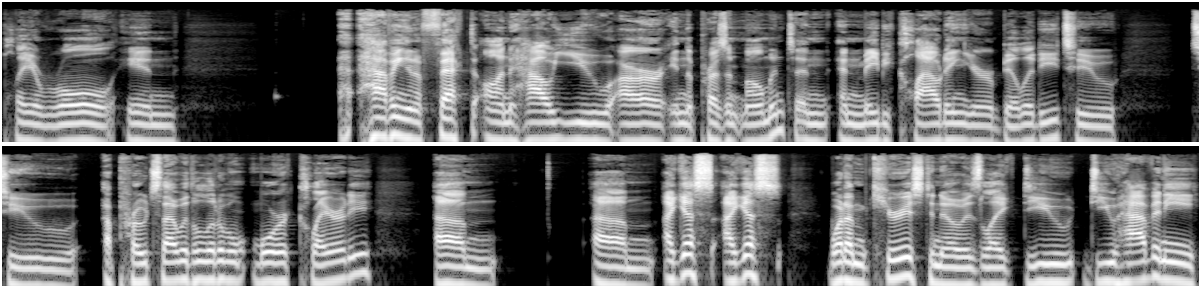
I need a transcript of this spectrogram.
play a role in having an effect on how you are in the present moment and and maybe clouding your ability to to approach that with a little more clarity. Um um i guess i guess what i'm curious to know is like do you do you have any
